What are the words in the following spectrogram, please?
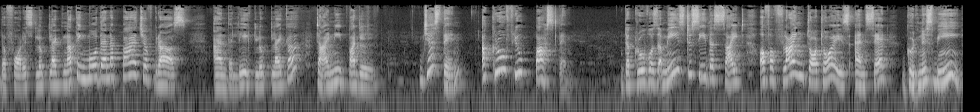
The forest looked like nothing more than a patch of grass, and the lake looked like a tiny puddle. Just then, a crow flew past them. The crow was amazed to see the sight of a flying tortoise and said, Goodness me,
